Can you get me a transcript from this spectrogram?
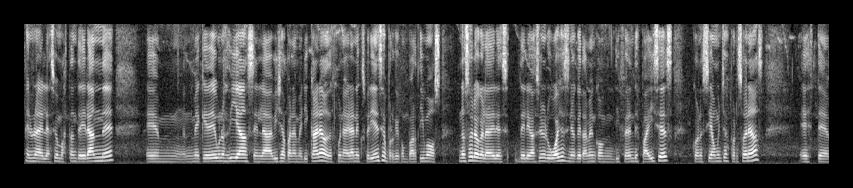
Era una delegación bastante grande Em, me quedé unos días en la Villa Panamericana, donde fue una gran experiencia porque compartimos no solo con la delegación uruguaya, sino que también con diferentes países, conocí a muchas personas. Este,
